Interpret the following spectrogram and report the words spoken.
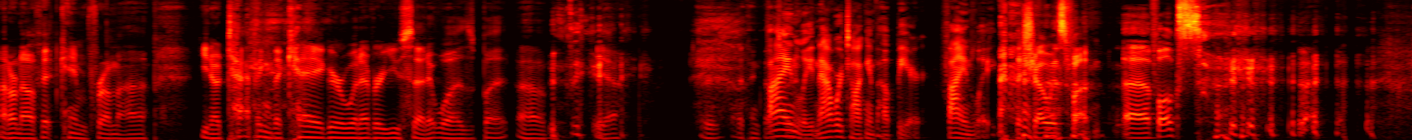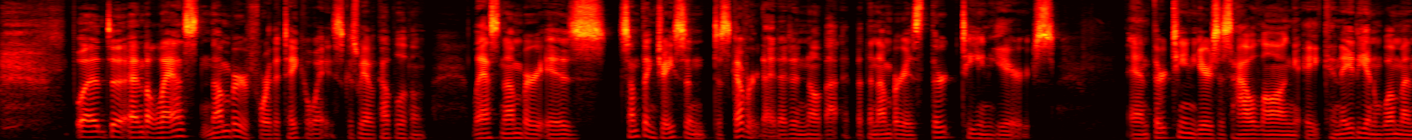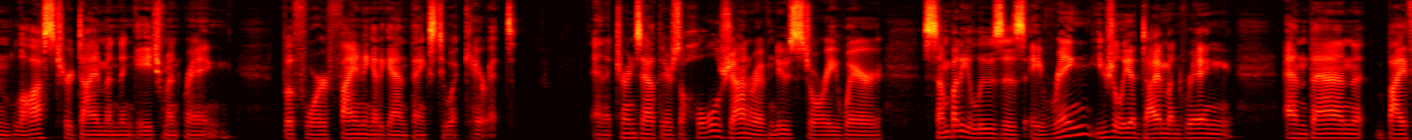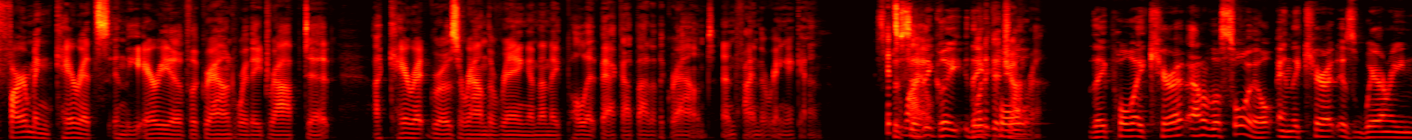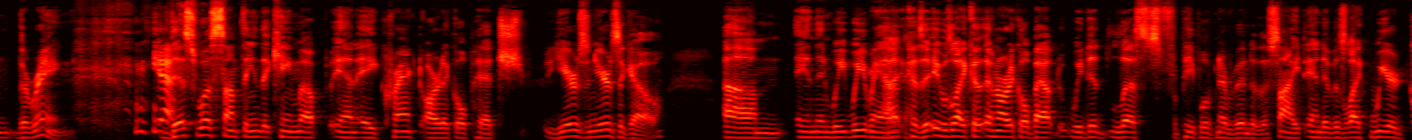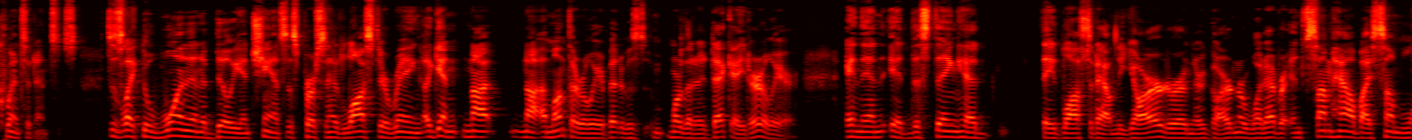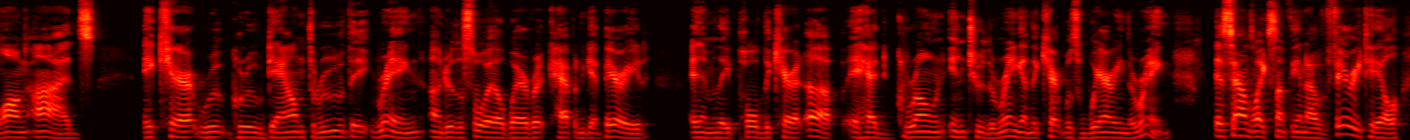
I don't know if it came from uh, you know tapping the keg or whatever you said it was, but um, yeah, It- I think that's right. Finally, now we're talking about beer. Finally, the show is fun, uh, folks. but uh, and the last number for the takeaways because we have a couple of them. Last number is something Jason discovered. I, I didn't know about it, but the number is 13 years. And 13 years is how long a Canadian woman lost her diamond engagement ring before finding it again thanks to a carrot. And it turns out there's a whole genre of news story where somebody loses a ring, usually a diamond ring, and then by farming carrots in the area of the ground where they dropped it, a carrot grows around the ring and then they pull it back up out of the ground and find the ring again. It's wild. Specifically, they What a good pull, genre. They pull a carrot out of the soil, and the carrot is wearing the ring. Yeah. This was something that came up in a cracked article pitch years and years ago. Um, and then we we ran it because it was like a- an article about we did lists for people who've never been to the site, and it was like weird coincidences. This is like the one in a billion chance this person had lost their ring again, not not a month earlier, but it was more than a decade earlier, and then it this thing had they'd lost it out in the yard or in their garden or whatever, and somehow by some long odds, a carrot root grew down through the ring under the soil wherever it happened to get buried. And then when they pulled the carrot up, it had grown into the ring and the carrot was wearing the ring. It sounds like something out of a fairy tale.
